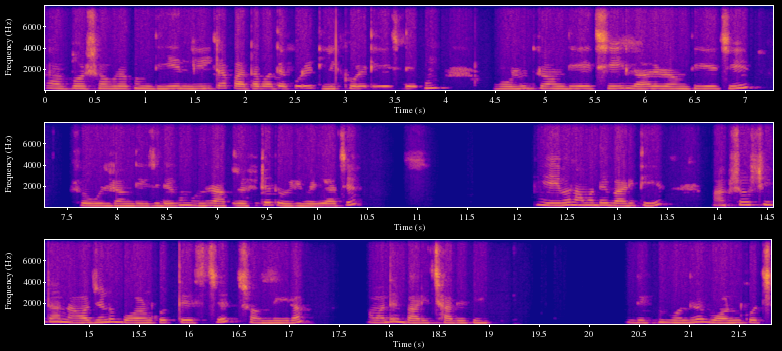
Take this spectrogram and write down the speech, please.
তারপর সব রকম দিয়ে নীলটা পাতা পাতা করে নীল করে দিয়েছি, দেখুন। হলুদ রং দিয়েছি, লাল রং দিয়েছি, সবুজ রং দিয়েছি। দেখুন বন্ধুরা আখরসিটা তৈরি হয়ে গেছে। এবার আমাদের বাড়িতে আখরসিটা নেওয়ার জন্য বরণ করতে এসছে সব মেয়েরা, আমাদের বাড়ির ছাদে ছাদেতে দেখুন বন্ধুরা, বরণ করছে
